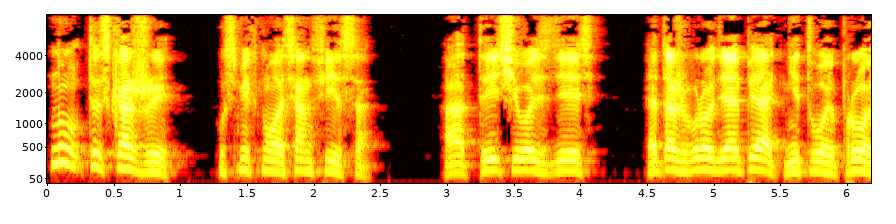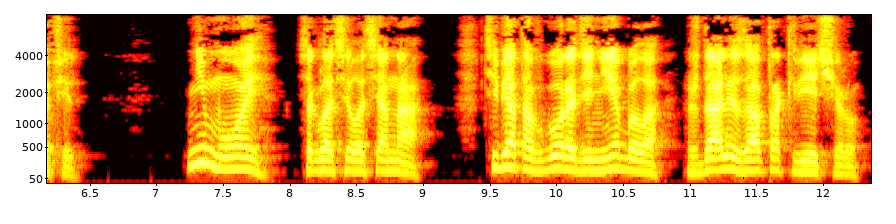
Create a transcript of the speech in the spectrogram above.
«Ну, ты скажи», — усмехнулась Анфиса. «А ты чего здесь? Это ж вроде опять не твой профиль». «Не мой», — согласилась она. «Тебя-то в городе не было, ждали завтра к вечеру.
